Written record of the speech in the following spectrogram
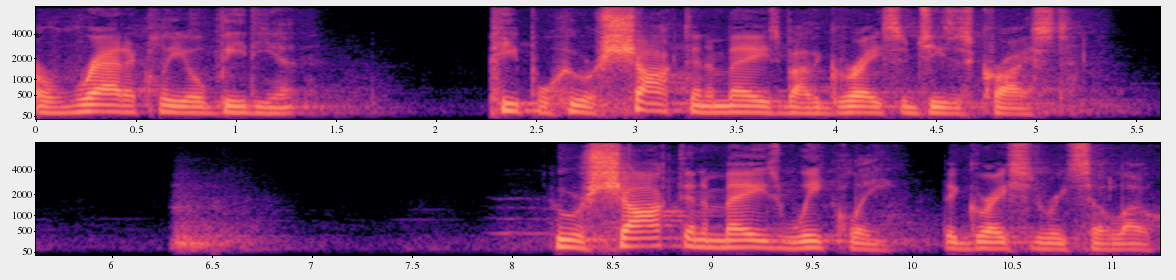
a radically obedient people who are shocked and amazed by the grace of Jesus Christ who are shocked and amazed weekly that grace had reached so low.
